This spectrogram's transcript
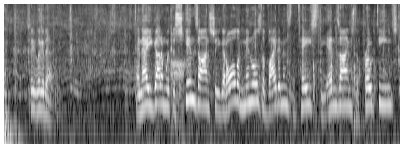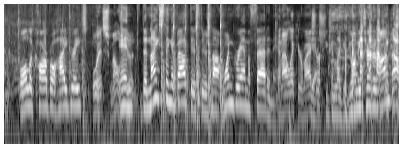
See, look at that. And now you got them with the Oh. skins on, so you got all the minerals, the vitamins, the taste, the enzymes, the proteins, all the carbohydrates. Boy, it smells And good. And the nice thing about this, there's not one gram of fat in it. Can I lick your masher? Yes, you can lick it. You want me to turn it on? no,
